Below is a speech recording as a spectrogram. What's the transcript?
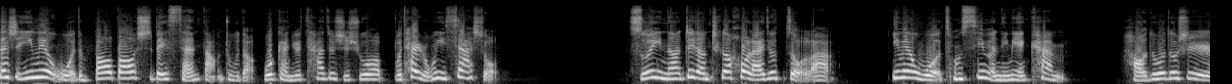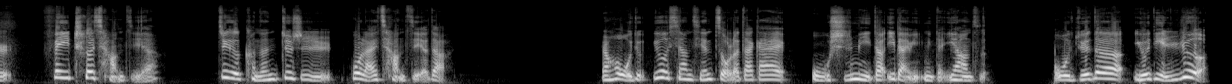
但是因为我的包包是被伞挡住的，我感觉他就是说不太容易下手，所以呢，这辆车后来就走了。因为我从新闻里面看，好多都是飞车抢劫，这个可能就是过来抢劫的。然后我就又向前走了大概五十米到一百米的样子，我觉得有点热，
